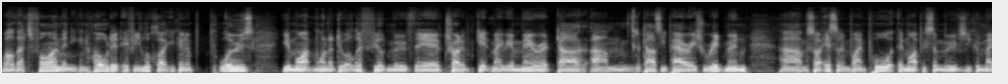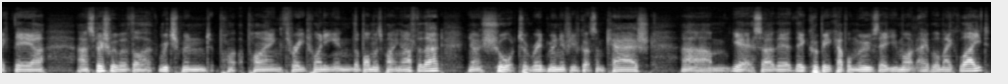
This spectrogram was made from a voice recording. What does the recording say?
well, that's fine. Then you can hold it. If you look like you're going to lose, you might want to do a left field move there. Try to get maybe a Merrett, Dar- um, Darcy Parish, Redman, um, so Essendon playing Port. There might be some moves you can make there, uh, especially with the Richmond playing 320 and the Bombers playing after that. You know, short to Redman if you've got some cash. Um, yeah, so there, there could be a couple moves that you might able to make late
